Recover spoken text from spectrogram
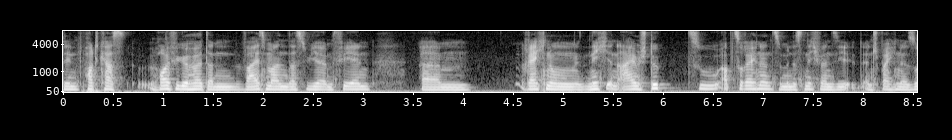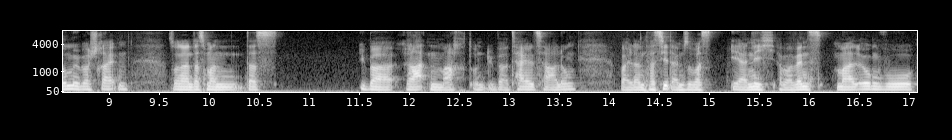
den Podcast häufiger hört, dann weiß man, dass wir empfehlen, ähm, Rechnungen nicht in einem Stück zu abzurechnen, zumindest nicht, wenn sie entsprechende Summe überschreiten, sondern dass man das über Raten macht und über Teilzahlung, weil dann passiert einem sowas eher nicht. Aber wenn es mal irgendwo,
